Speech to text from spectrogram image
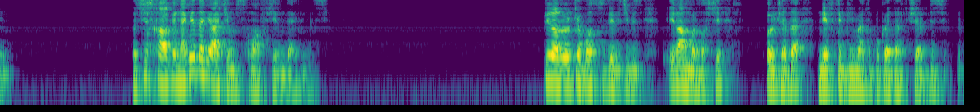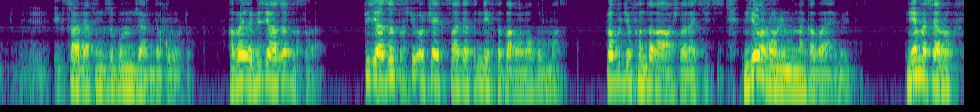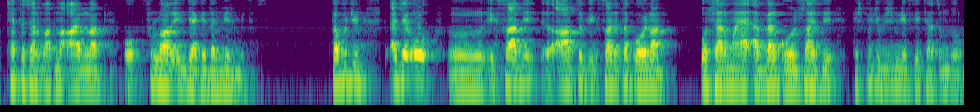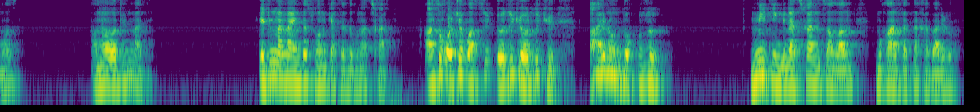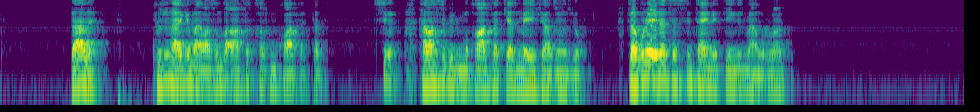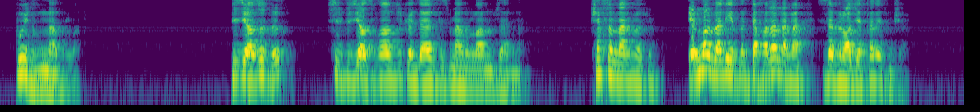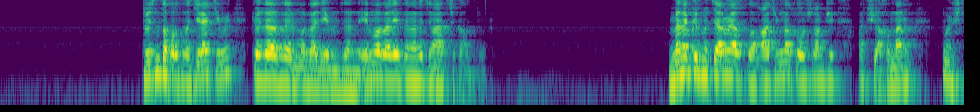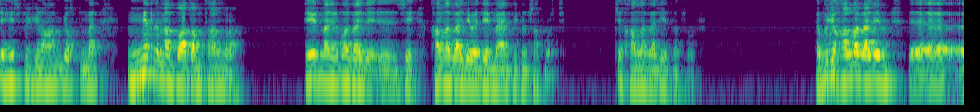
Və siz xalqı nə qədər hakim sıxmaq fikrindəydiniz ki? Bir ara ölkə başçısı dedi ki, biz inanmırdıq ki, ölkədə neftin qiyməti bu qədər düşər. Biz e, iqtisadiyyatımızı bunun üzərində qururduq. Ha belə biz yazırdıq da. Biz yazırdıq ki, ölkə iqtisadiyyatını neftə bağlamaq olmaz. Və bu gün fındıq ağacları əkirsiniz. Niyə onu 10 il bundan qabaq ərmirdiniz? Niyə məsələn o kənd təsərrüfatına ayrılan o pulları indiyə qədər vermirdiniz? Və bu gün əgər o ə, e, iqtisadi e, artıb iqtisadiyyata qoyulan o sərmayə əvvəl qoyulsaydı, heç bu gün bizim neftə ehtiyacımız olmazdı. Amma o edilmədi. Edilməməyində sonu gətirdi, buna çıxartdı. Artıq ölkə başçısı özü gördü ki, ayın 19-u mitinqinə çıxan insanların müxalifətdən xəbəri yoxdur. Bəli, sözün həqiqi mənasında artıq xalq müxalifətdədir. Sizin hər hansı bir müxalifət gəzməyə ehtiyacınız yoxdur. Və bunu edənsə sizin təyin etdiyiniz məmurlardır. Bu idi bu məmurlar. Biz yazırdıq, siz biz yazdıqlarınızı göndərirdiniz məmurların üzərinə. Şəxsən mənim özüm. Elmar Vəliyevdən dəfələrlə mən sizə müraciətlər etmişəm. Prezident aparatına girən kimi göndərirdilər Elmar Vəliyevin üzərinə. Elmar Vəliyev də mənə cinayət işi qaldırır. Mənə qırmızı cərimə yazdılar. Hakimdən soruşuram ki, ki, axı mənim bu işdə heç bir günahım yoxdur. Mən ümumiyyətlə mən bu adamı tanımıram. Deyir mən Elmar Vəli e, şey, Xanlar Vəliyevə deyir mənim gücüm çatmır ki. Ki Xanlar Vəliyevdən soruş. Bu gün Xanlar Vəliyevin e,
